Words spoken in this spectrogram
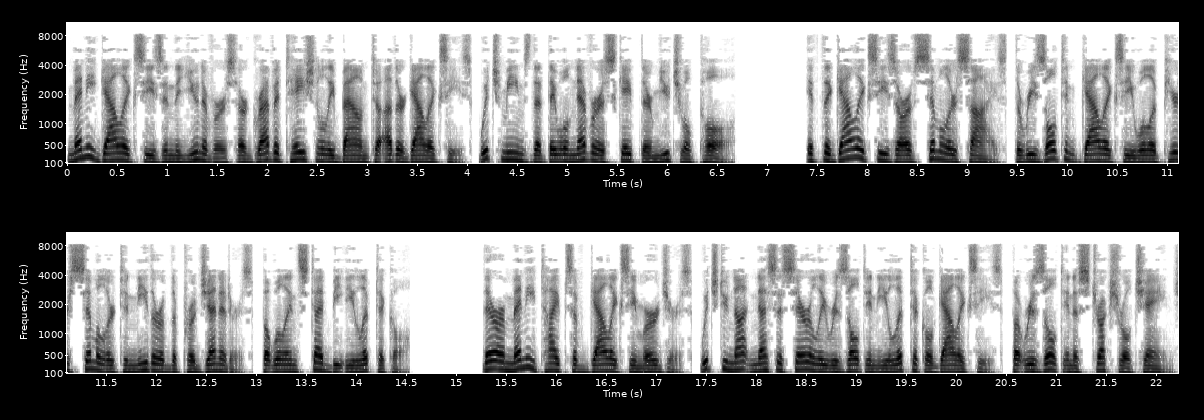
Many galaxies in the universe are gravitationally bound to other galaxies, which means that they will never escape their mutual pull. If the galaxies are of similar size, the resultant galaxy will appear similar to neither of the progenitors, but will instead be elliptical. There are many types of galaxy mergers, which do not necessarily result in elliptical galaxies, but result in a structural change.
